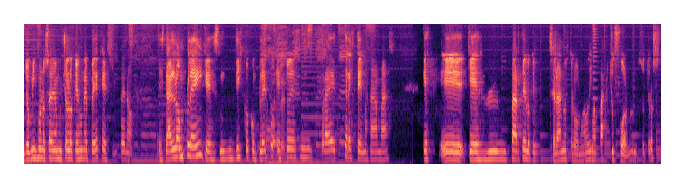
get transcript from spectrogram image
yo mismo no sabía mucho lo que es un EP, que es, bueno, está el long play, que es un disco completo. Esto es trae tres temas nada más, que, eh, que es parte de lo que será nuestro nuevo Back to Four. Nosotros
